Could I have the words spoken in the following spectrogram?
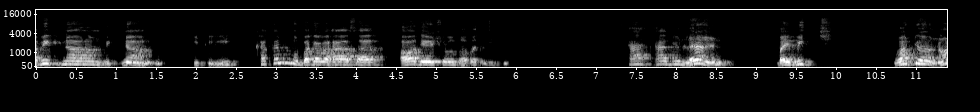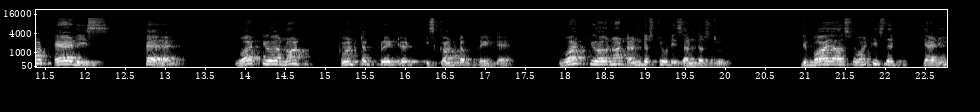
अभिज्ञानं विज्ञानम् इति कथं भगवः स आदेशो भवति have you learned by which what you have not heard is heard what you have not contemplated is contemplated what you have not understood is understood the boy asks what is that daddy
